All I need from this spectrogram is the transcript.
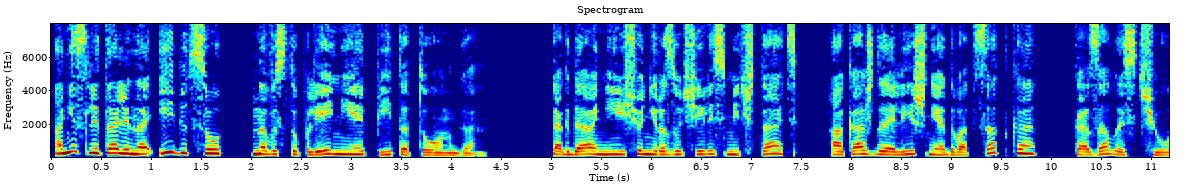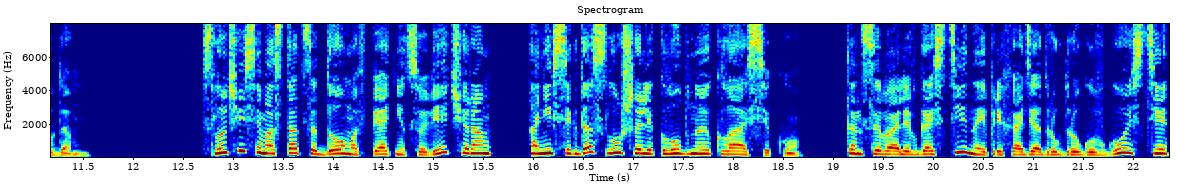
они слетали на Ибицу на выступление Пита Тонга. Тогда они еще не разучились мечтать, а каждая лишняя двадцатка казалась чудом. Случись им остаться дома в пятницу вечером, они всегда слушали клубную классику, танцевали в гостиной, приходя друг другу в гости,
